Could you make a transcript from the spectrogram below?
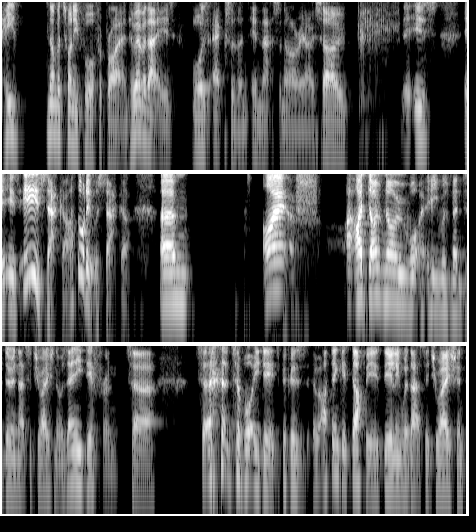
He's number 24 for Brighton. Whoever that is was excellent in that scenario. So it is it is it is Saka. I thought it was Saka. Um, I I, don't know what he was meant to do in that situation. It was any different to, to to what he did because I think it's Duffy is dealing with that situation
